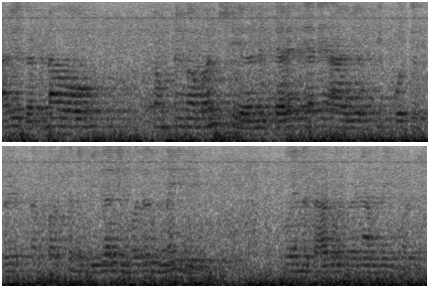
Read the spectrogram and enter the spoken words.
આવી ઘટનાઓ કંપનીમાં બનશે અને ત્યારે ત્યારે આ વ્યક્તિ પોતે પ્રયત્ન કરશે અને બીજાની મદદ નહીં લે, તો એને ધારું પરિણામ નહીં મળશે.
